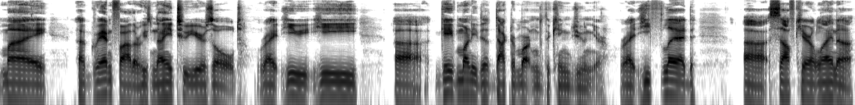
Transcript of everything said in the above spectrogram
my uh, grandfather, who's 92 years old. Right? He he uh, gave money to Dr. Martin Luther King Jr. Right? He fled uh, South Carolina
